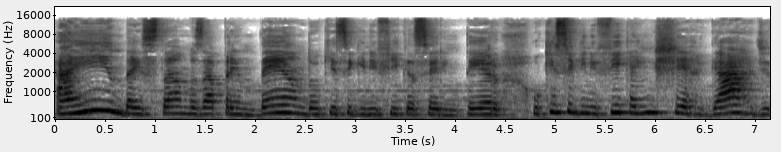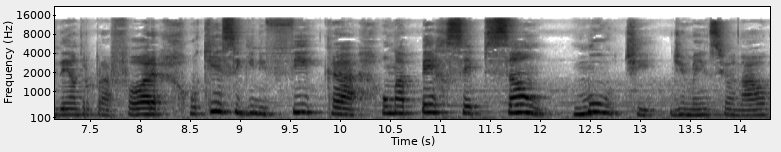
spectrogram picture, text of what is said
Ainda estamos aprendendo o que significa ser inteiro, o que significa enxergar de dentro para fora, o que significa uma percepção multidimensional,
